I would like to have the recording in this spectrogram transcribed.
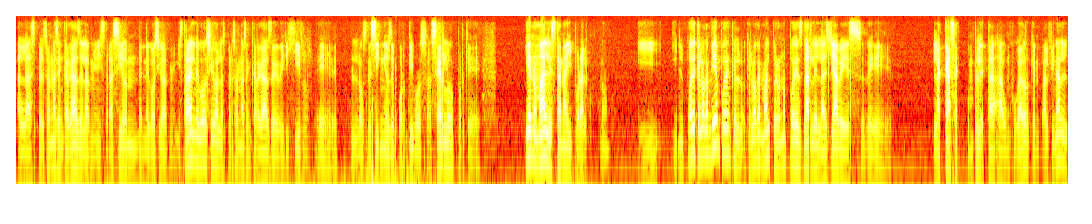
a las personas encargadas de la administración del negocio administrar el negocio, a las personas encargadas de dirigir eh, los designios deportivos hacerlo, porque bien o mal están ahí por algo, ¿no? Y, puede que lo hagan bien, pueden que que lo hagan mal, pero no puedes darle las llaves de, la casa completa a un jugador que al final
